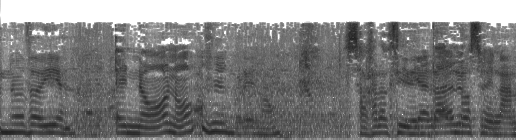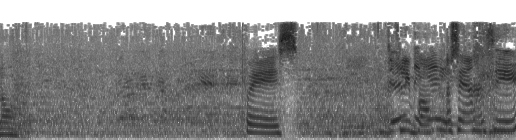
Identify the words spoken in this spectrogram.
No sabía. Eh, no, no. no. Sáhara Occidental no suena, no. Pues flipo, o sea, sí.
